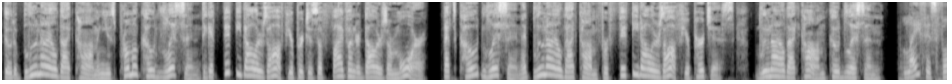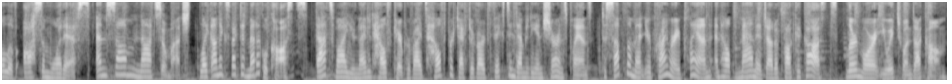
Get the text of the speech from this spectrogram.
Go to Bluenile.com and use promo code LISTEN to get $50 off your purchase of $500 or more. That's code LISTEN at Bluenile.com for $50 off your purchase. Bluenile.com code LISTEN. Life is full of awesome what ifs, and some not so much, like unexpected medical costs. That's why United Healthcare provides Health Protector Guard fixed indemnity insurance plans to supplement your primary plan and help manage out of pocket costs. Learn more at uh1.com.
